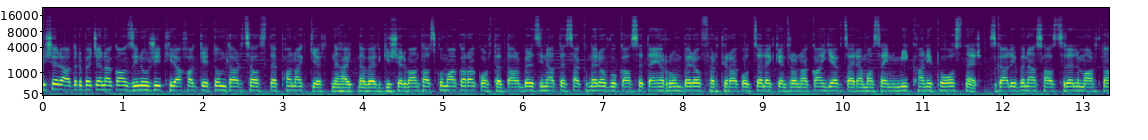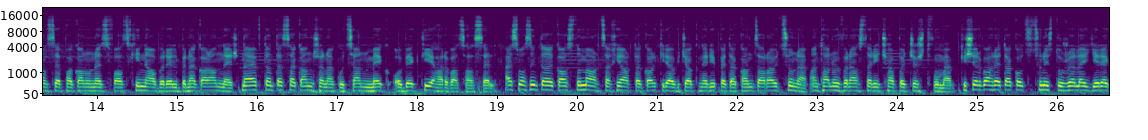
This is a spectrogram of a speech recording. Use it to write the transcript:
Գիշերը ադրբեջանական զինուժի թիրախակետում դարձյալ Ստեփանակերտն է հայտնվել։ Գիշերվա ընթացքում հակառակորդը տարբեր զինատեսակներով ու կասետային ռումբերով հրթիռակոծել է կենտրոնական եւ ծայրամասային մի քանի փողոցներ։ Զգալի վնաս հասցրել մարդկանց սեփական ունեցվածքին, ավերել բնակարաններ։ Նաեւ տնտեսական նշանակության մեկ օբյեկտի է հարված հասել։ Այս մասին տեղեկացնում է Արցախի արտակարգ իրավիճակների պետական ծառայությունը։ Ընդհանուր վնասների չափը ճշտվում է։ Գիշերվա հրետակոծությունից դժել է 3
